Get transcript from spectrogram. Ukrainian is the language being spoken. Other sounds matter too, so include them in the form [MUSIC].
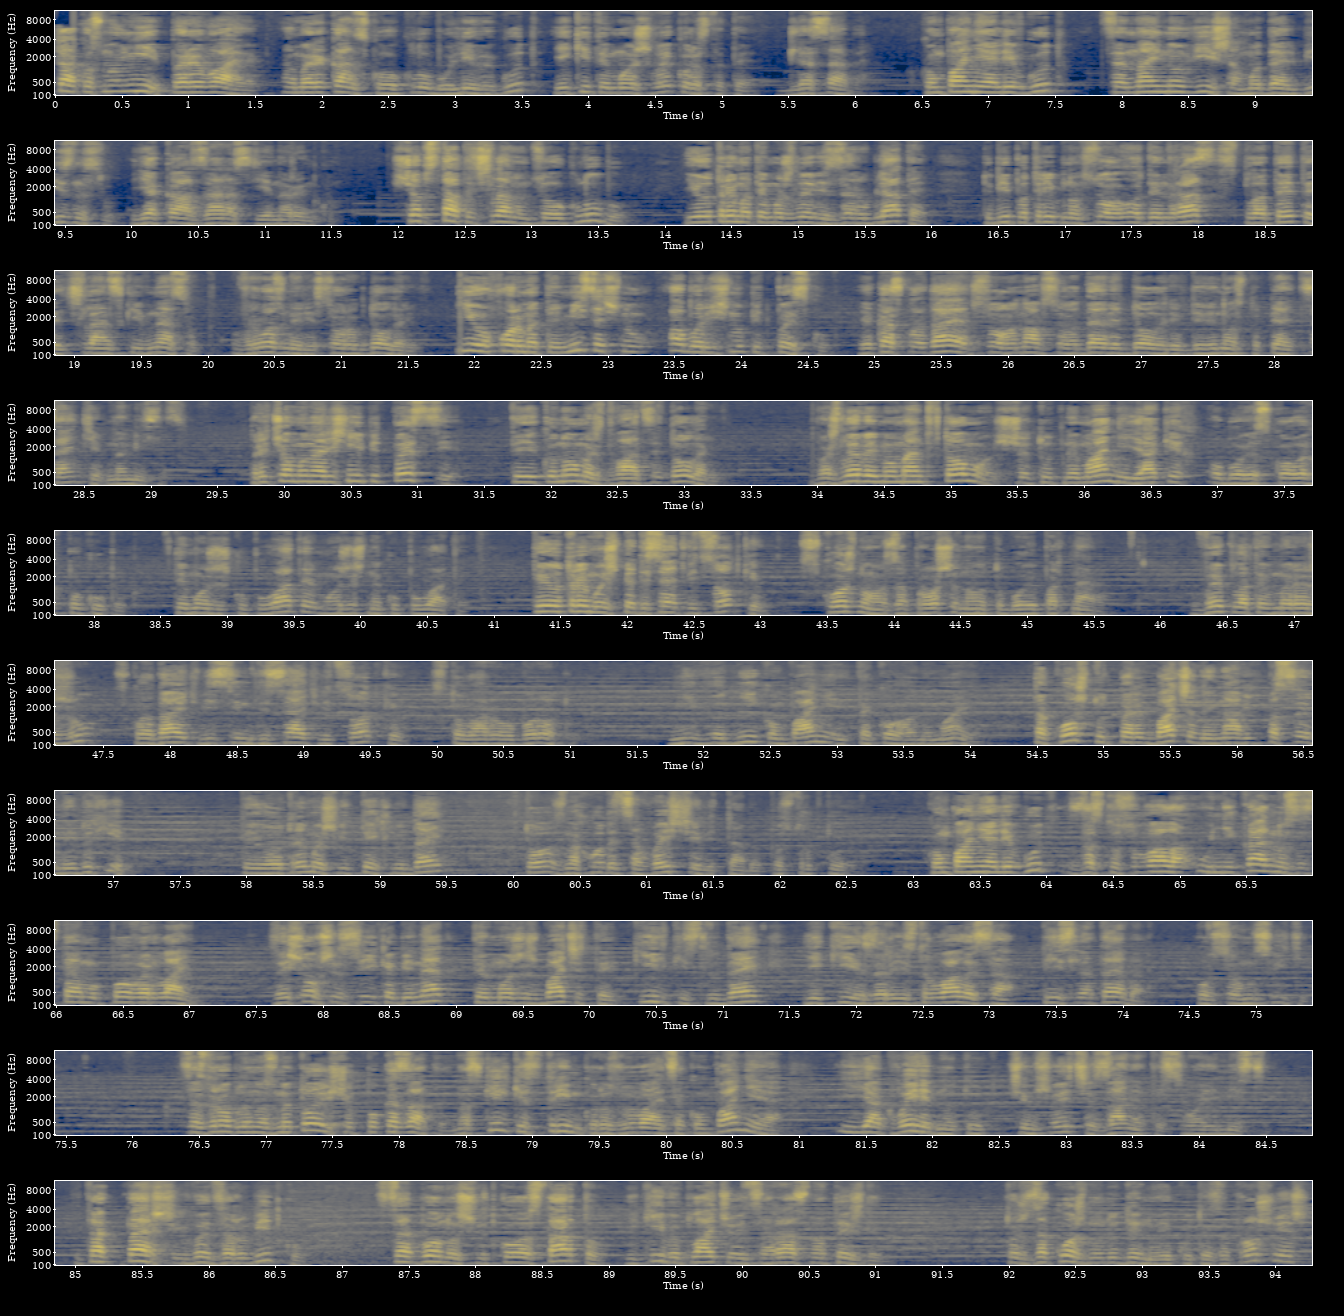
Так, основні переваги американського клубу LiveGood, які ти можеш використати для себе. Компанія LiveGood – це найновіша модель бізнесу, яка зараз є на ринку. Щоб стати членом цього клубу і отримати можливість заробляти, тобі потрібно всього один раз сплатити членський внесок в розмірі 40 доларів і оформити місячну або річну підписку, яка складає всього-навсього 9 доларів 95 центів на місяць. Причому на річній підписці ти економиш 20 доларів. Важливий момент в тому, що тут нема ніяких обов'язкових покупок. Ти можеш купувати, можеш не купувати. Ти отримуєш 50% з кожного запрошеного тобою партнера. Виплати в мережу складають 80% з товарообороту. Ні в одній компанії такого немає. Також тут передбачений навіть пасивний дохід. Ти його отримуєш від тих людей, хто знаходиться вище від тебе по структурі. Компанія LiveGood застосувала унікальну систему Powerline. Зайшовши в свій кабінет, ти можеш бачити кількість людей, які зареєструвалися після тебе по всьому світі. Це зроблено з метою, щоб показати, наскільки стрімко розвивається компанія і як вигідно тут чим швидше зайняти своє місце. І так, перший вид заробітку це бонус швидкого старту, який виплачується раз на тиждень. Тож за кожну людину, яку ти запрошуєш,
